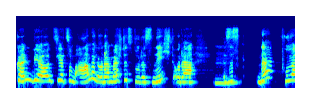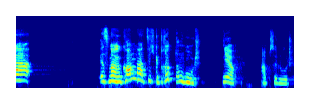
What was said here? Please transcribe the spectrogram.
können wir uns hier zum Armen oder möchtest du das nicht? Oder mhm. es ist, ne, früher ist man gekommen, hat sich gedrückt und gut. Ja, absolut.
